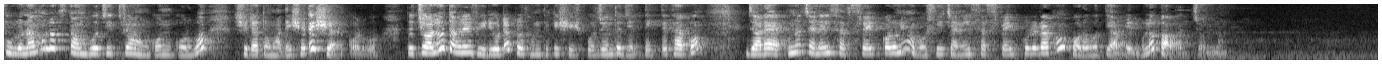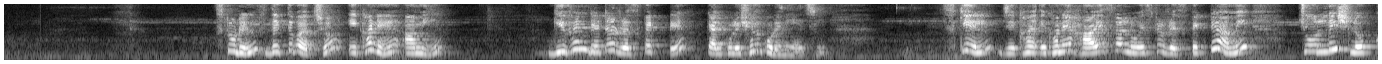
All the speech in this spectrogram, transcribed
তুলনামূলক স্তম্ভচিত্র অঙ্কন করব সেটা তোমাদের সাথে শেয়ার করব। তো চলো তাহলে ভিডিওটা প্রথম থেকে শেষ পর্যন্ত দেখতে থাকো। যারা এখনও চ্যানেল সাবস্ক্রাইব করোনি, অবশ্যই চ্যানেল সাবস্ক্রাইব করে রাখো, পরবর্তী আপডেটগুলো পাওয়ার জন্য। স্টুডেন্টস দেখতে পাচ্ছ, এখানে আমি গিভেন ডেটার রেসপেক্টে ক্যালকুলেশন করে নিয়েছি। স্কেল যেখানে এখানে হাইয়েস্ট আর লোয়েস্টের রেসপেক্টে আমি চল্লিশ লক্ষ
